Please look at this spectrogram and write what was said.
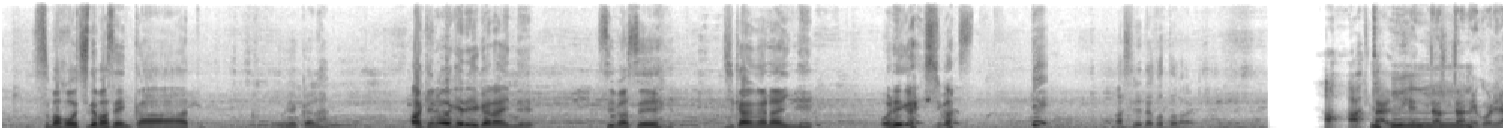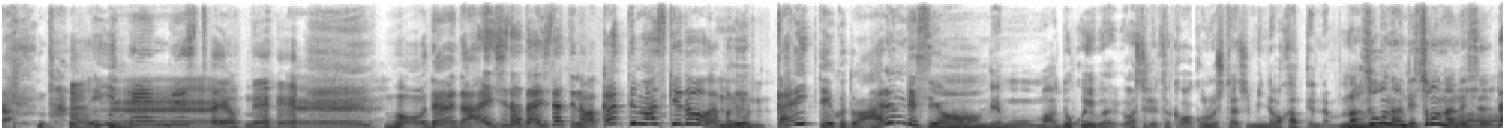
「スマホ落ちてませんか?」って上から開けるわけにいかないんですいません。時間がないんでお願いしますって忘れたことがありますあ大変だったねこりゃ大変でしたよね。もうだ大事だ大事だってのは分かってますけどやっぱうっかりっていうことはあるんですよ。でもまあどこへ忘れたかはこの人たちみんな分かってんだもんな、そうなんですそうなんです。だか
